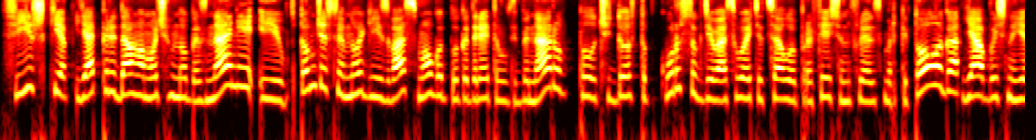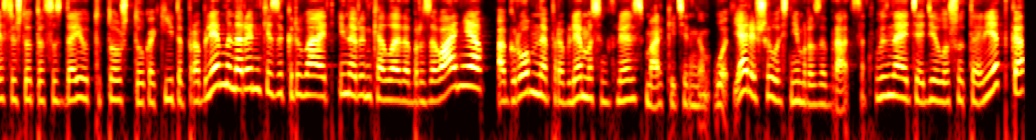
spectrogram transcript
фишки. Я передам вам очень много знаний, и в том числе многие из вас смогут благодаря этому вебинару получить доступ к курсу, где вы освоите целую профессию инфлюенс-маркетолога. Я обычно, если что-то создаю, то то, что какие-то проблемы на рынке закрывает, и на рынке онлайн-образования огромная проблема с инфлюенс-маркетингом. Вот, я решила с ним разобраться. Вы знаете, я делаю что-то редко,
